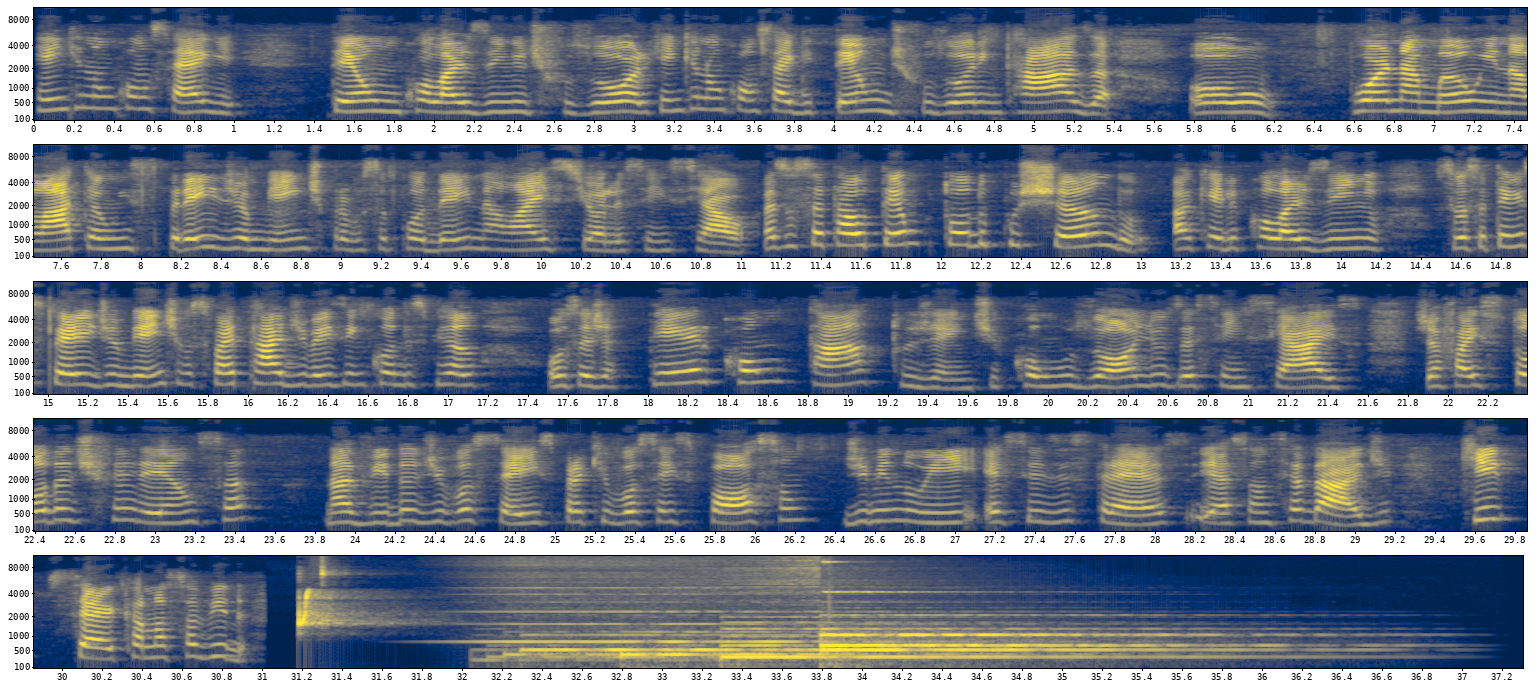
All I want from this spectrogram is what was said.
Quem que não consegue ter um colarzinho difusor? Quem que não consegue ter um difusor em casa ou pôr na mão e inalar, ter um spray de ambiente para você poder inalar esse óleo essencial. Mas você tá o tempo todo puxando aquele colarzinho. Se você tem um spray de ambiente, você vai estar tá de vez em quando espirrando. Ou seja, ter contato, gente, com os óleos essenciais já faz toda a diferença na vida de vocês para que vocês possam diminuir esses estresse e essa ansiedade que cerca a nossa vida.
